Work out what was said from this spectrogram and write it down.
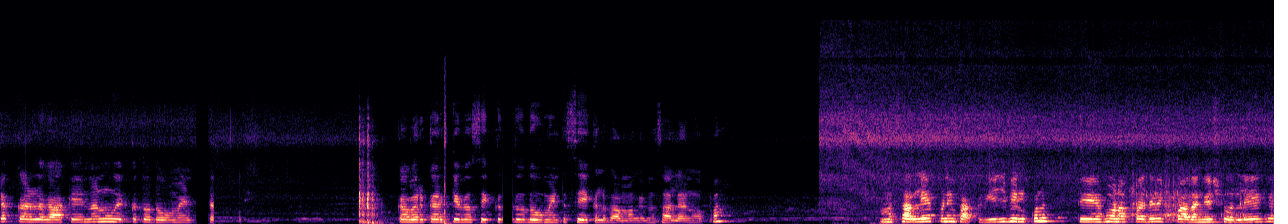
ਢੱਕਣ ਲਗਾ ਕੇ ਇਹਨਾਂ ਨੂੰ 1 ਤੋਂ 2 ਮਿੰਟ ਕਵਰ ਕਰਕੇ ਬਸ 1 ਤੋਂ 2 ਮਿੰਟ ਸੇਕ ਲਵਾਵਾਂਗੇ ਮਸਾਲਿਆਂ ਨੂੰ ਆਪਾਂ। ਮਸਾਲੇ ਆਪਣੇ ਪੱਕ ਗਏ ਜੀ ਬਿਲਕੁਲ ਤੇ ਹੁਣ ਆਪਾਂ ਇਹਦੇ ਵਿੱਚ ਪਾ ਦਾਂਗੇ ਛੋਲੇ ਇਹ।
